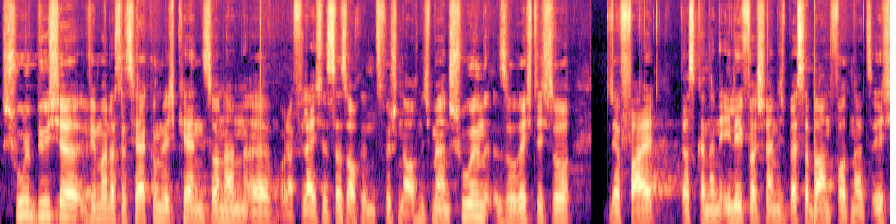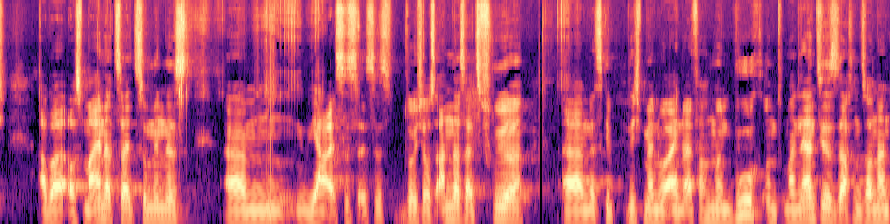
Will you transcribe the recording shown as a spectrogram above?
Schulbücher, wie man das jetzt herkömmlich kennt, sondern, äh, oder vielleicht ist das auch inzwischen auch nicht mehr an Schulen so richtig so der Fall. Das kann dann Elif wahrscheinlich besser beantworten als ich. Aber aus meiner Zeit zumindest, ähm, ja, es ist, es ist durchaus anders als früher. Ähm, es gibt nicht mehr nur ein, einfach nur ein Buch und man lernt diese Sachen, sondern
